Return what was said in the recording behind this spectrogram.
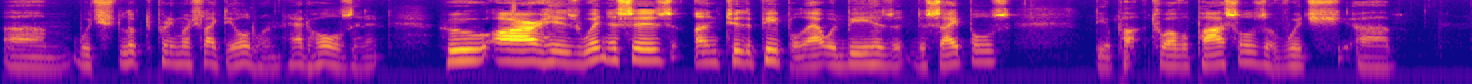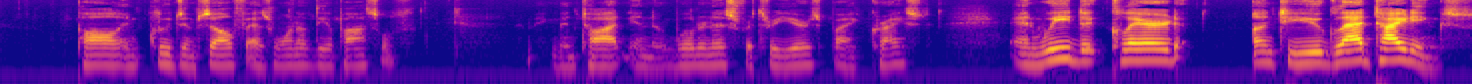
Um, which looked pretty much like the old one, had holes in it, who are his witnesses unto the people. That would be his disciples, the 12 apostles, of which uh, Paul includes himself as one of the apostles, been taught in the wilderness for three years by Christ. And we declared unto you glad tidings.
